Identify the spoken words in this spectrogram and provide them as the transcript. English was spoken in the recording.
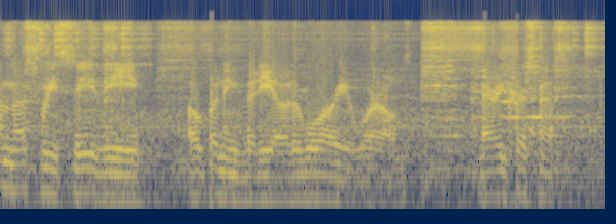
and thus we see the opening video to Warrior World. Merry Christmas.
